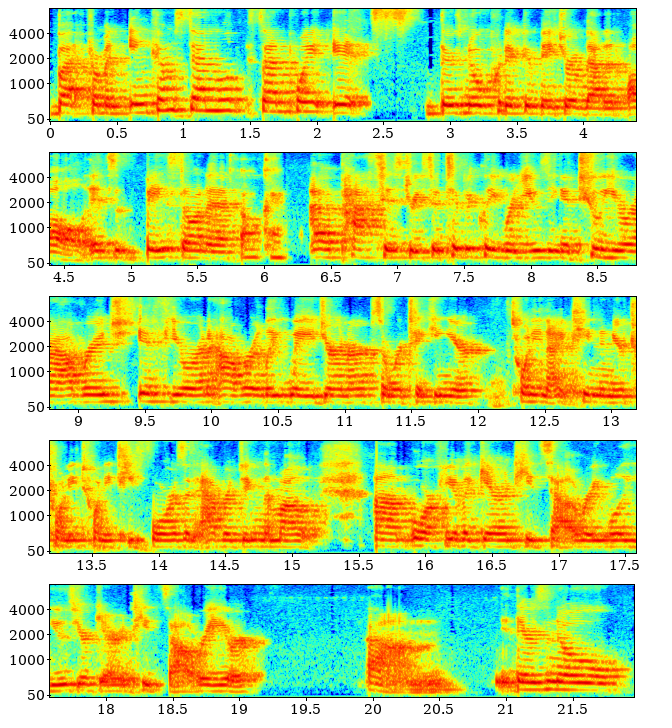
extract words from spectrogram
but from an income stand- standpoint, it's there's no predictive nature of that at all. It's based on a Okay. uh, past history. So typically, we're using a two-year average. If you're an hourly wage earner, so we're taking your 2019 and your 2020 T4s and averaging them out. Um, or if you have a guaranteed salary, we'll use your guaranteed salary. Or um, there's no,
